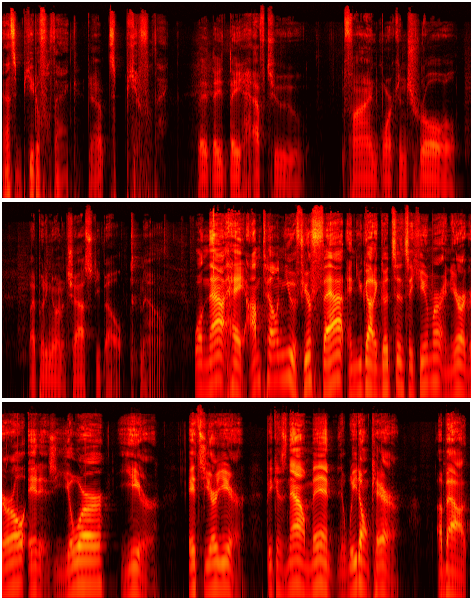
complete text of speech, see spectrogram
that's a beautiful thing. Yep. It's a beautiful thing. They they they have to find more control by putting on a chastity belt now. Well, now, hey, I'm telling you, if you're fat and you got a good sense of humor and you're a girl, it is your year. It's your year because now men we don't care about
